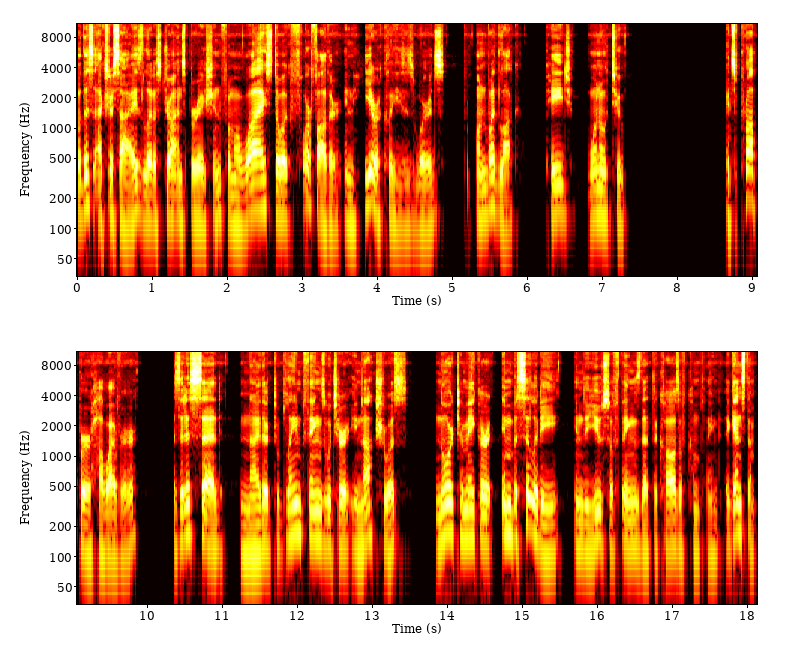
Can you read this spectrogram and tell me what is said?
For this exercise, let us draw inspiration from a wise Stoic forefather in Hierocles' words on Wedlock, page 102. It's proper, however, as it is said, neither to blame things which are innoxious, nor to make our imbecility in the use of things that the cause of complaint against them.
